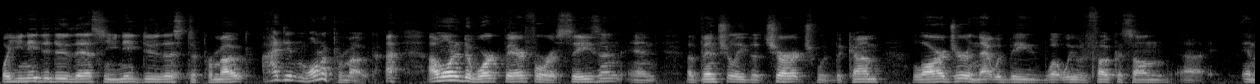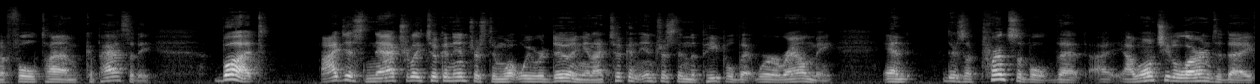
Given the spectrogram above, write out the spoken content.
well, you need to do this and you need to do this to promote. I didn't want to promote. I wanted to work there for a season, and eventually the church would become larger, and that would be what we would focus on uh, in a full time capacity. But I just naturally took an interest in what we were doing, and I took an interest in the people that were around me. And there's a principle that I, I want you to learn today.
